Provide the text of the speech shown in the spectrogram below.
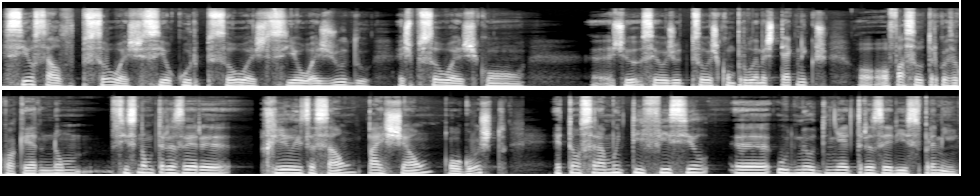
Se eu salvo pessoas, se eu curo pessoas, se eu ajudo as pessoas com eh, se eu ajudo pessoas com problemas técnicos ou, ou faço outra coisa qualquer, não, se isso não me trazer eh, realização, paixão ou gosto, então será muito difícil uh, o meu dinheiro trazer isso para mim.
